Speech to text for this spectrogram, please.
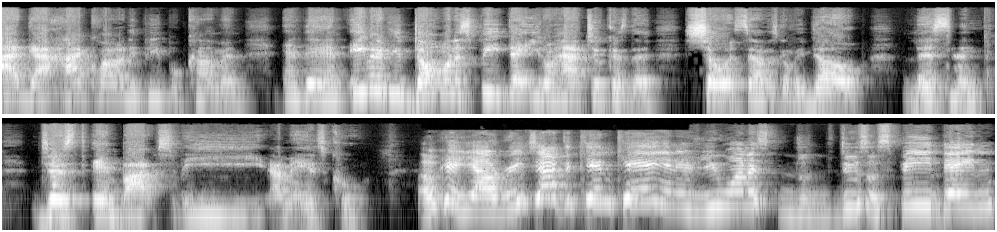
I got high quality people coming. And then even if you don't want to speed date, you don't have to because the show itself is gonna be dope. Listen, just inbox me. I mean, it's cool. Okay, y'all reach out to Ken Canyon if you want to do some speed dating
